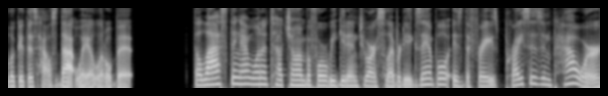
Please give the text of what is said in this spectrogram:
look at this house that way a little bit. The last thing I want to touch on before we get into our celebrity example is the phrase prices and power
